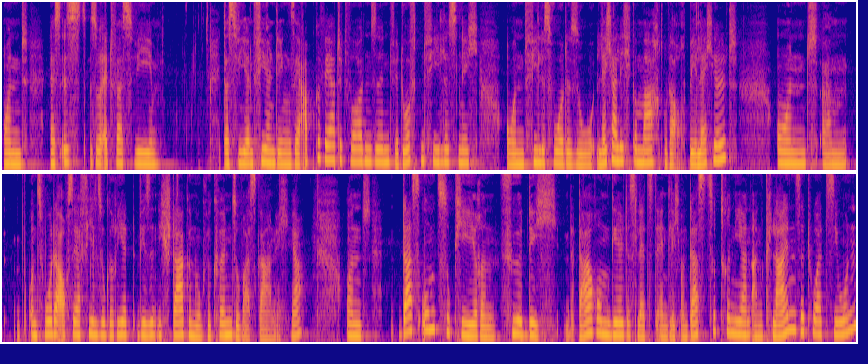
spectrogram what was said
Und es ist so etwas wie, dass wir in vielen Dingen sehr abgewertet worden sind. Wir durften vieles nicht und vieles wurde so lächerlich gemacht oder auch belächelt. Und ähm, uns wurde auch sehr viel suggeriert, wir sind nicht stark genug, wir können sowas gar nicht, ja. Und das umzukehren für dich, darum gilt es letztendlich. Und das zu trainieren an kleinen Situationen,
